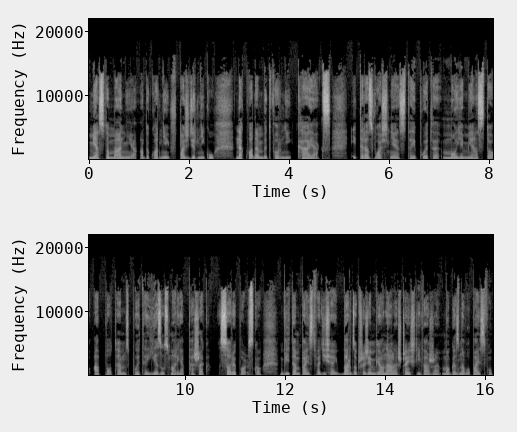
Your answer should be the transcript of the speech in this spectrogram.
Miasto Mania, a dokładniej w październiku nakładem wytwórni Kajaks. I teraz właśnie z tej płyty Moje Miasto, a potem z płyty Jezus Maria Peszek Sorry Polsko. Witam Państwa dzisiaj bardzo przeziębiona, ale szczęśliwa, że mogę znowu Państwu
